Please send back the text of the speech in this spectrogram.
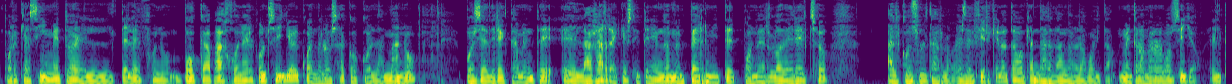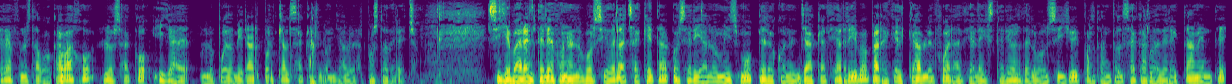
porque así meto el teléfono boca abajo en el bolsillo y cuando lo saco con la mano pues ya directamente el agarre que estoy teniendo me permite ponerlo derecho al consultarlo. Es decir, que no tengo que andar dándole la vuelta. Meto la mano en el bolsillo, el teléfono está boca abajo, lo saco y ya lo puedo mirar porque al sacarlo ya lo he puesto derecho. Si llevara el teléfono en el bolsillo de la chaqueta, pues sería lo mismo, pero con el jack hacia arriba para que el cable fuera hacia el exterior del bolsillo y por tanto al sacarlo directamente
